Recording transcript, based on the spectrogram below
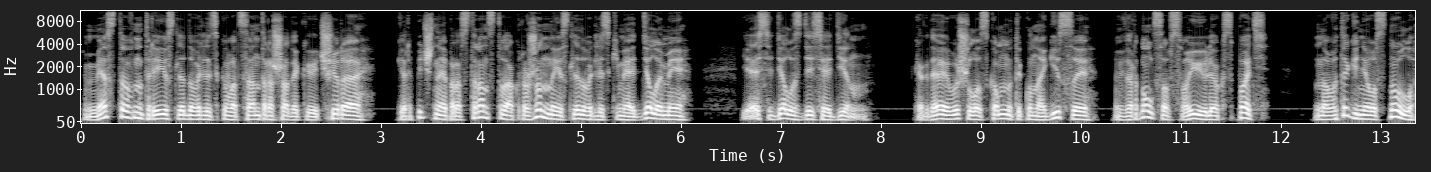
Место внутри исследовательского центра Шада Кьюичира, кирпичное пространство, окружённое исследовательскими отделами. Я сидел здесь один. Когда я вышел из комнаты Кунагисы, вернулся в свою и лёг спать, но в итоге не уснул,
